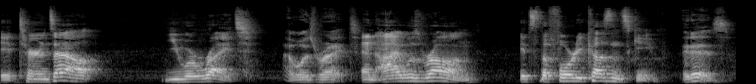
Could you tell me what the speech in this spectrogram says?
it turns out you were right I was right. and I was wrong. It's the forty cousin scheme. It is.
